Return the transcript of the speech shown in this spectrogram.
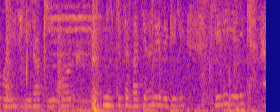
सो गाइस ये रहा केक और अब नीचे चला गया लेने के लिए। ये ले ये ले कैमरा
